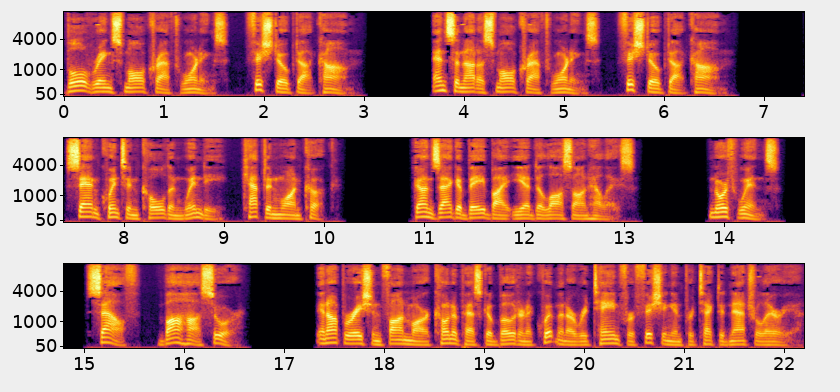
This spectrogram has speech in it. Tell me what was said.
Bull Ring Small Craft Warnings, fishdope.com. Ensenada Small Craft Warnings, fishdope.com. San Quintin Cold and Windy, Captain Juan Cook. Gonzaga Bay Bahia de los Angeles. North winds. South, Baja Sur. In Operation Fonmar Conapesca boat and equipment are retained for fishing in protected natural area.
